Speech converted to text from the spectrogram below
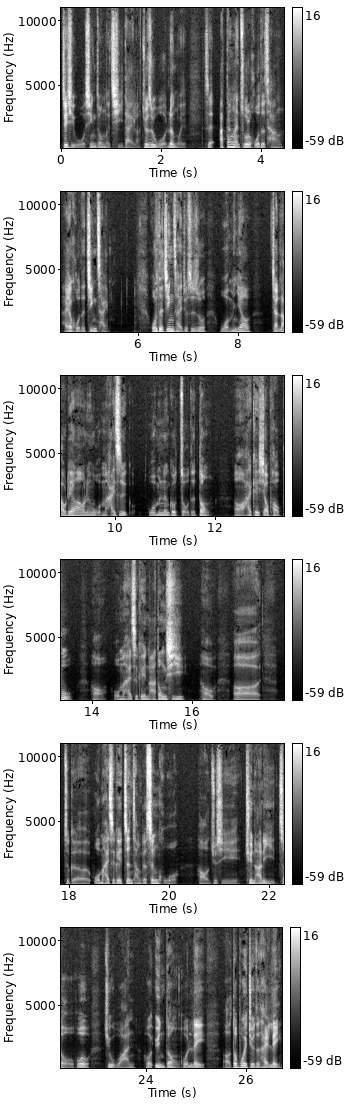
这是我心中的期待了。就是我认为是啊，当然除了活得长，还要活得精彩。活得精彩就是说，我们要讲老料呢，我们还是我们能够走得动哦，还可以小跑步哦，我们还是可以拿东西哦，呃，这个我们还是可以正常的生活。好，就是去哪里走或去玩或运动或累，呃，都不会觉得太累。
